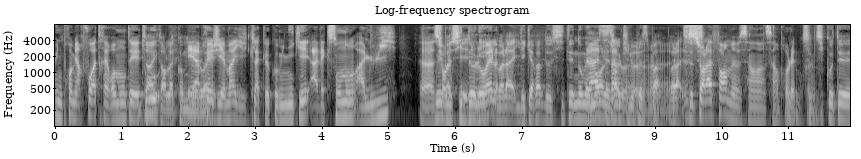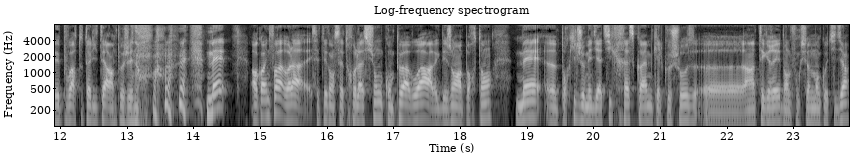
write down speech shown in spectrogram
Une première fois, très remonté et tout. directeur de la com Et après. JMA, il claque le communiqué avec son nom à lui euh, Oui, sur le site de l'OL. il- Voilà, il est capable de citer nommément les ça, gens le- qui lui plaisent pas. euh, Voilà, ce sur la forme, c'est un, problème. ce petit côté pouvoir totalitaire un peu gênant. Mais Encore une fois, voilà, c'était dans cette relation qu'on peut avoir avec des gens importants, mais euh, pour qui le jeu médiatique reste quand même quelque chose euh, à intégrer dans le fonctionnement quotidien.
